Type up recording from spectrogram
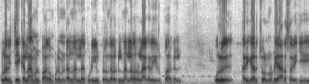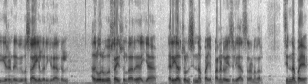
குலவிச்சை கல்லாமல் பாகம்படும் என்றால் நல்ல குடியில் பிறந்தவர்கள் நல்லவர்களாகவே இருப்பார்கள். ஒரு கரிகார சோழனுடைய அரசவைக்கு இரண்டு விவசாயிகள் வருகிறார்கள். அதில் ஒரு விவசாயி சொல்கிறாரு ஐயா கரிகார சோழன் சின்ன பையன் பன்னெண்டு வயசுலேயே அரசரானவர். சின்ன பையன்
